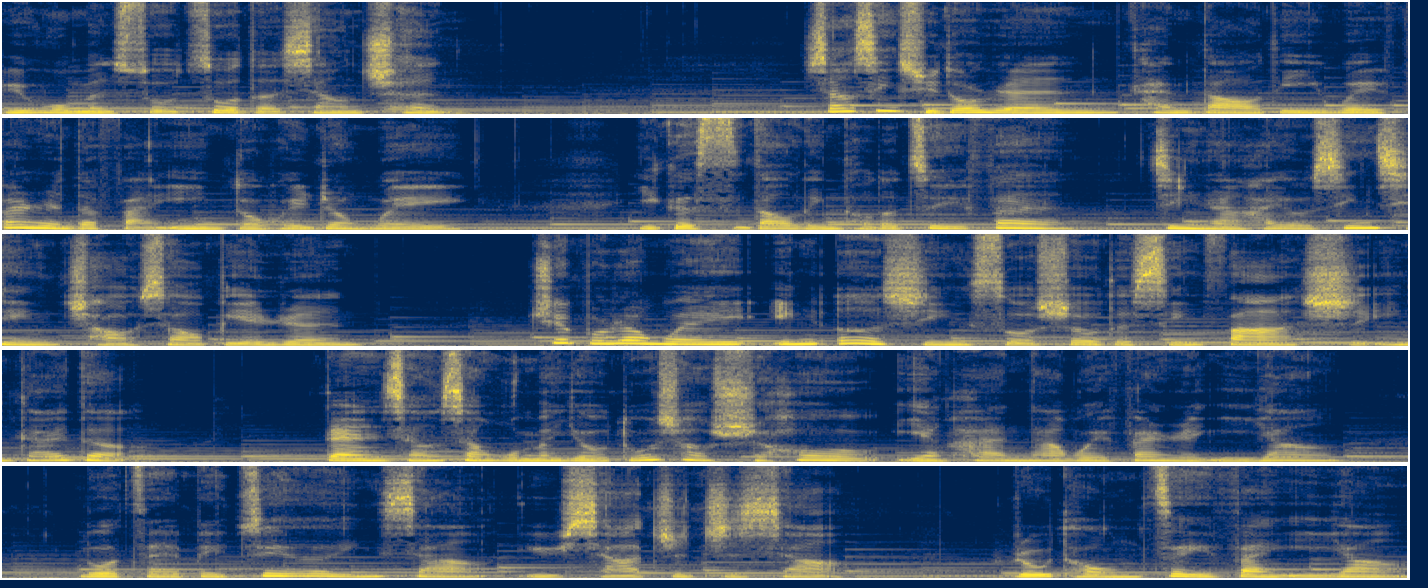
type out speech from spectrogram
与我们所做的相称。”相信许多人看到第一位犯人的反应，都会认为，一个死到临头的罪犯，竟然还有心情嘲笑别人，却不认为因恶行所受的刑罚是应该的。但想想我们有多少时候也和那位犯人一样，落在被罪恶影响与辖制之下，如同罪犯一样。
